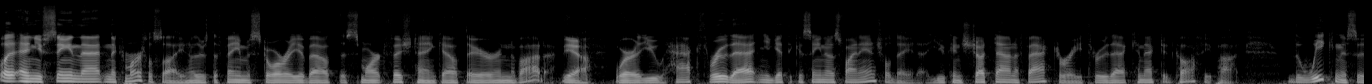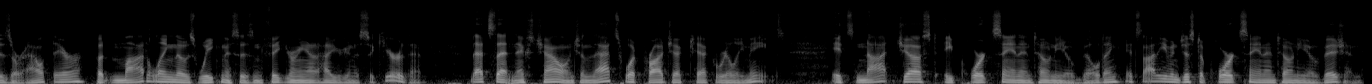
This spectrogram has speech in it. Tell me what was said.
Well, and you've seen that in the commercial side. You know, there's the famous story about the smart fish tank out there in Nevada. Yeah, where you hack through that and you get the casino's financial data. You can shut down a factory through that connected coffee pot. The weaknesses are out there, but modeling those weaknesses and figuring out how you're going to secure them, that's that next challenge. And that's what Project Tech really means. It's not just a Port San Antonio building, it's not even just a Port San Antonio vision.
